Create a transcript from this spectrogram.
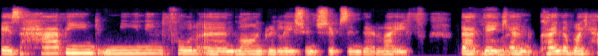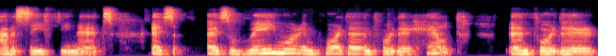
is having meaningful and long relationships in their life that they can kind of like have a safety net. It's it's way more important for their health and for their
